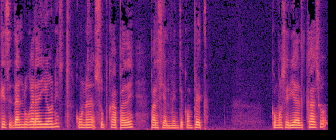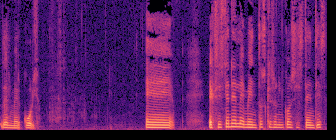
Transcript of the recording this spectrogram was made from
que se dan lugar a iones con una subcapa de parcialmente completa, como sería el caso del mercurio. Eh, existen elementos que son inconsistentes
